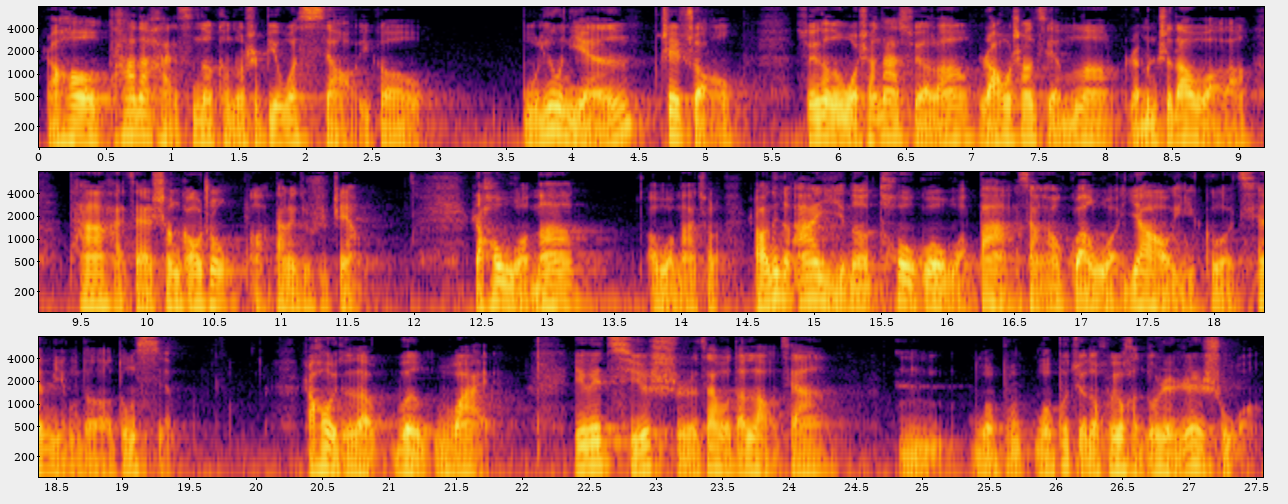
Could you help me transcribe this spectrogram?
然后他的孩子呢，可能是比我小一个五六年这种，所以可能我上大学了，然后我上节目了，人们知道我了，他还在上高中啊，大概就是这样。然后我妈，呃，我妈去了，然后那个阿姨呢，透过我爸想要管我要一个签名的东西，然后我就在问 why，因为其实在我的老家。嗯，我不，我不觉得会有很多人认识我，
